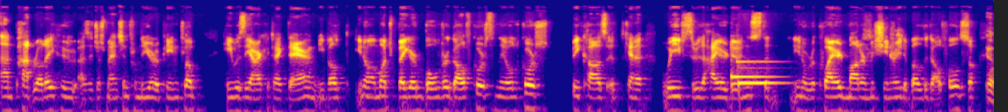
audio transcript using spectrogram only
And Pat Ruddy, who, as I just mentioned, from the European club, he was the architect there and he built, you know, a much bigger, bolder golf course than the old course because it kind of weaves through the higher dunes that, you know, required modern machinery to build the golf holes. So Yeah.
